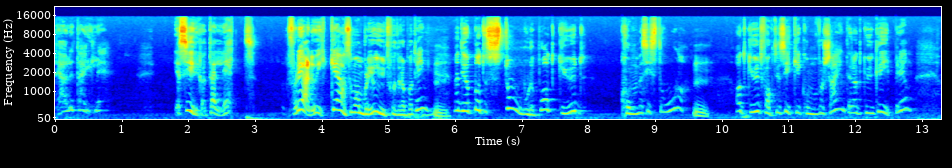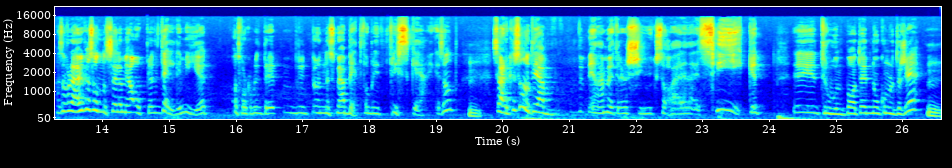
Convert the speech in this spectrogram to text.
Det er jo litt deilig. Jeg sier ikke at det er lett, for det er det jo ikke. altså Man blir jo utfordra på ting. Men det å på en måte stole på at Gud kommer med siste ord, da. Mm. at Gud faktisk ikke kommer for seint, eller at Gud griper inn. Altså, for det er jo ikke sånn, Selv om jeg har opplevd veldig mye at folk har blitt, som jeg har bedt for blitt friske, ikke sant? så er det ikke sånn at jeg, når jeg møter en sjuk, så har jeg den der syke eh, troen på at noe kommer til å skje. Mm.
